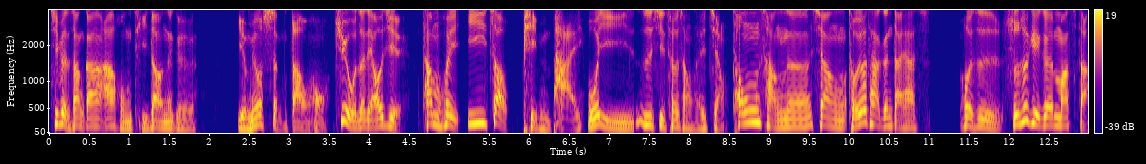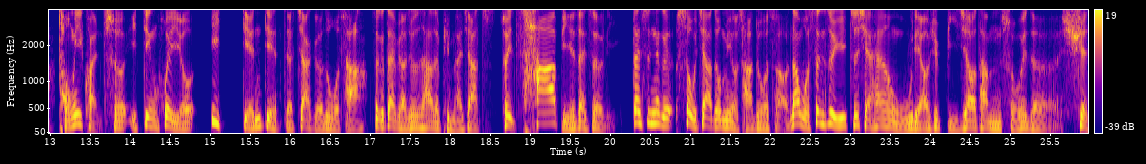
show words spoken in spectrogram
基本上，刚刚阿红提到那个有没有省到哈？据我的了解，他们会依照。品牌，我以日系车厂来讲，通常呢，像 Toyota 跟 d a i h a t s 或者是 Suzuki 跟 Mazda，同一款车一定会有一点点的价格落差，这个代表就是它的品牌价值，所以差别在这里。但是那个售价都没有差多少，那我甚至于之前还很无聊去比较他们所谓的选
